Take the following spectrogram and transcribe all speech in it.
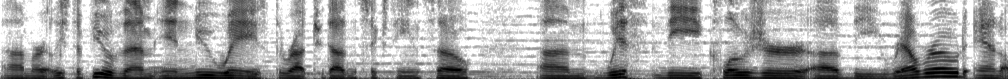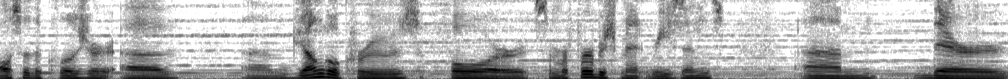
um, or at least a few of them, in new ways throughout 2016. So, um, with the closure of the railroad and also the closure of um, Jungle Cruise for some refurbishment reasons, um, they're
